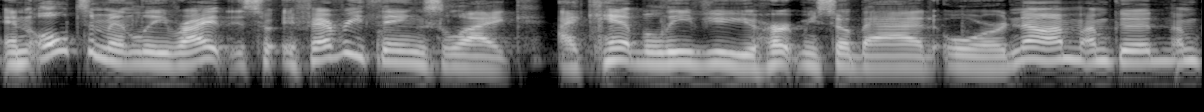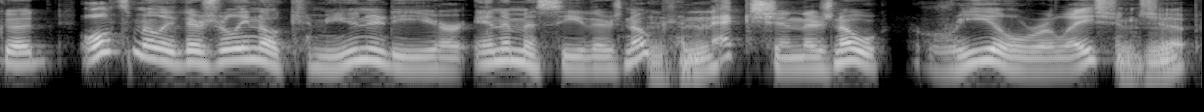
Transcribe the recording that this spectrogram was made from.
And ultimately, right? So if everything's like, I can't believe you, you hurt me so bad, or no, I'm, I'm good, I'm good. Ultimately, there's really no community or intimacy. There's no connection. There's no real relationship.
